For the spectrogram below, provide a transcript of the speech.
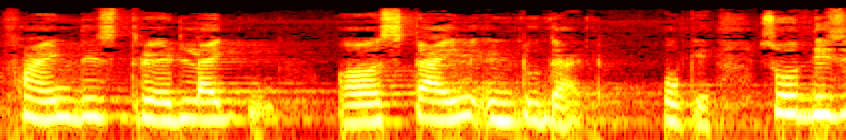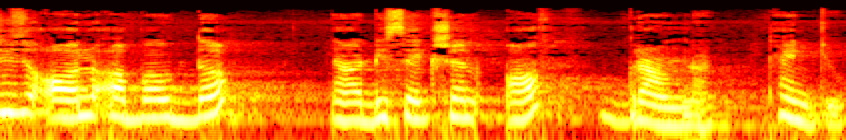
find this thread like style into that okay so this is all about the uh, dissection of groundnut. Thank you.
